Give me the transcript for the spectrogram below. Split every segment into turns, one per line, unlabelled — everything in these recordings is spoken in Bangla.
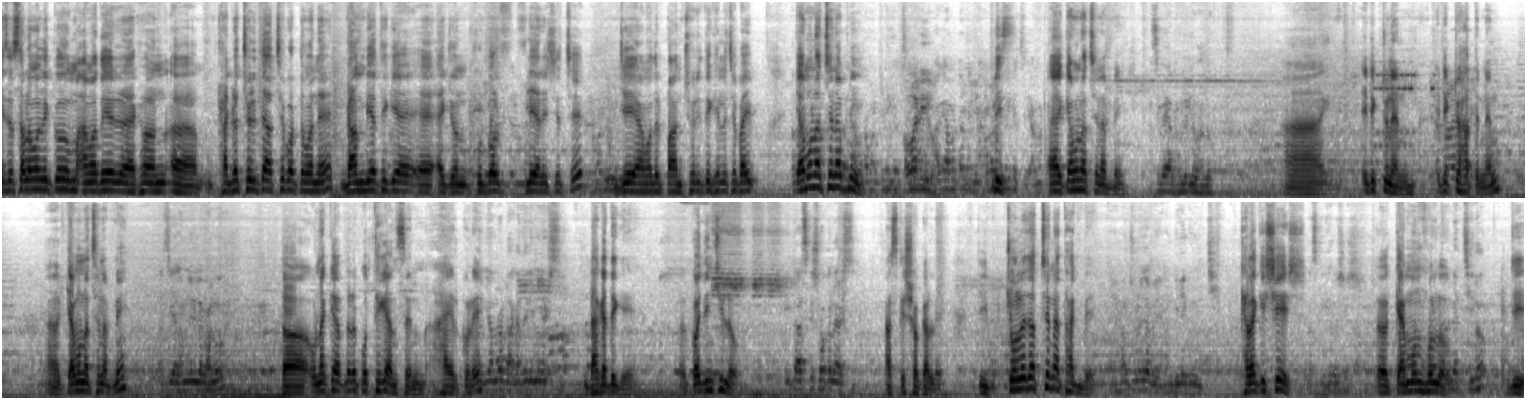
গাইজ আসসালামু আলাইকুম। আমাদের এখন খাগড়াছড়িতে আছে বর্তমানে। গাম্বিয়া থেকে একজন ফুটবল প্লেয়ার এসেছে যে আমাদের পানছড়িতে খেলেছে। ভাই কেমন আছেন আপনি? প্লিজ কেমন আছেন আপনি? এটা একটু নেন এটা একটু হাতে নেন। কেমন আছেন আপনি?
আলহামদুলিল্লাহ ভালো।
তা ওনাকে আপনারা কোত্থেকে আনছেন হায়ার করে?
আমরা ঢাকা থেকে নিয়ে আসছি।
ঢাকা থেকে। কয়দিন ছিল?
তো আজকে সকালে আসছি।
আজকে সকালে। কি চলে যাচ্ছে না থাকবে?
এখন চলে যাবে এখন বিদায় করে দিচ্ছি।
খেলা কি শেষ?
আজকে খেলা শেষ।
কেমন হলো?
ছিল।
জি।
